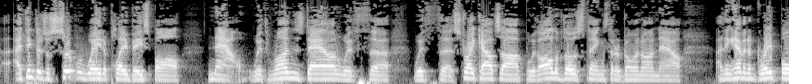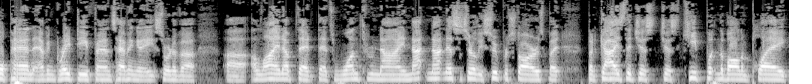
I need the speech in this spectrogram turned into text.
I think there's a certain way to play baseball now, with runs down, with uh, with uh, strikeouts up, with all of those things that are going on now. I think having a great bullpen, having great defense, having a sort of a uh, a lineup that that's one through nine, not not necessarily superstars, but but guys that just just keep putting the ball in play.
